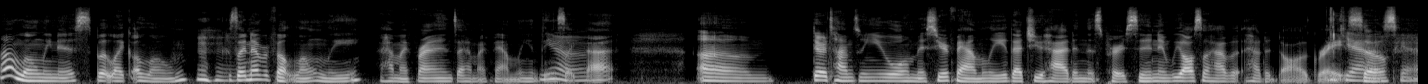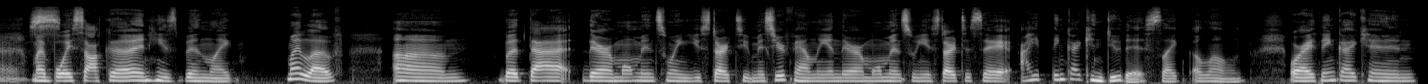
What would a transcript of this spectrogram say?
Not loneliness, but like alone. Because I never felt lonely. I have my friends, I have my family and things Yeah. like that. Um there are times when you will miss your family that you had in this person and we also have a, had a dog right Yes, so yes. my boy Sokka, and he's been like my love. Um, but that there are moments when you start to miss your family, and there are moments when you start to say, "I think I can do this like alone," or "I think I can."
